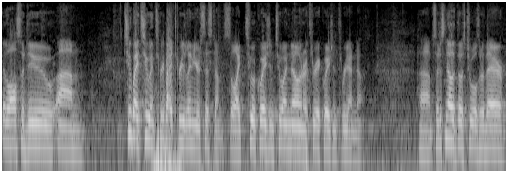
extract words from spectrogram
It'll also do um, two by two and three by three linear systems. So like two equation, two unknown, or three equation, three unknown. Um, so just know that those tools are there.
